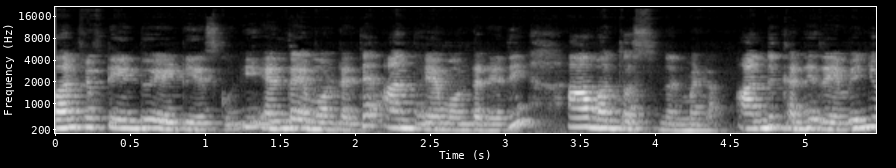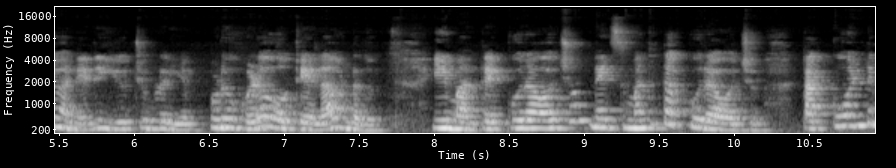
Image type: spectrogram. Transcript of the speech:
వన్ ఫిఫ్టీ ఇంటూ ఎయిటీ వేసుకుని ఎంత అమౌంట్ అయితే అంత అమౌంట్ అనేది ఆ మంత్ వస్తుంది అనమాట అందుకని రెవెన్యూ అనేది యూట్యూబ్లో ఎప్పుడూ కూడా ఒకేలా ఉండదు. ఈ మంత్ ఎక్కువ రావచ్చు నెక్స్ట్ మంత్ తక్కువ రావచ్చు. తక్కువ అంటే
